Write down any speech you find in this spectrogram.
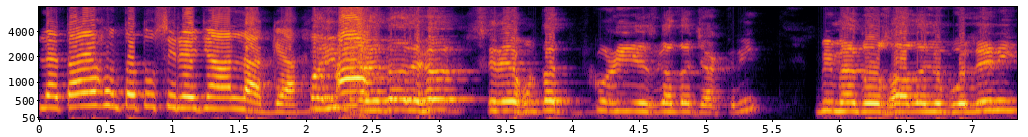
ਲੈ ਤਾਇਆ ਹੁਣ ਤਾਂ ਤੂੰ ਸਿਰੇ ਜਾਣ ਲੱਗ ਗਿਆ। ਭਾਈ ਆਹ, ਮੈਂ ਤਾਂ ਦੇਖਾ ਸਿਰੇ ਹੁਣ ਤਾਂ ਕੋਈ ਇਸ ਗੱਲ ਦਾ ਚੱਕ ਨਹੀਂ ਵੀ ਮੈਂ 2 ਸਾਲ ਦਾ ਜੋ ਬੋਲੇ ਨਹੀਂ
